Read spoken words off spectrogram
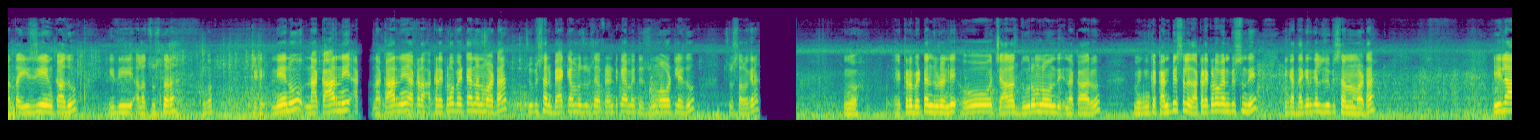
అంత ఈజీ ఏం కాదు. ఇది అలా చూస్తారా? ఇది. నేను నా కార్ని నా కార్ని అక్కడ అక్కడెక్కడో పెట్టాను అనమాట చూపిస్తాను బ్యాక్ క్యామ్లో చూసాను ఫ్రంట్ క్యామ్ అయితే జూమ్ అవ్వట్లేదు. చూస్తాను ఓకేనా? ఇంకో ఎక్కడ పెట్టాను చూడండి. ఓ చాలా దూరంలో ఉంది నా కారు. మీకు ఇంకా కనిపిస్తలేదు అక్కడెక్కడో కనిపిస్తుంది. ఇంకా దగ్గరికి వెళ్ళి చూపిస్తాను అనమాట ఇలా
